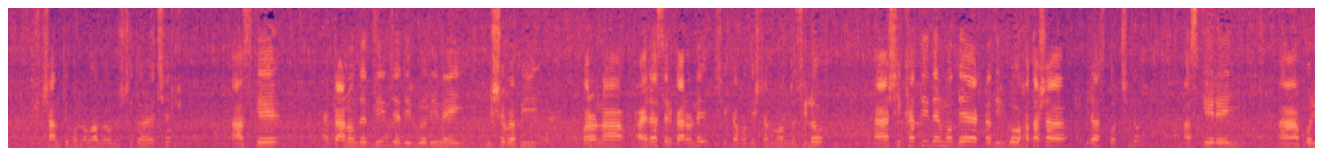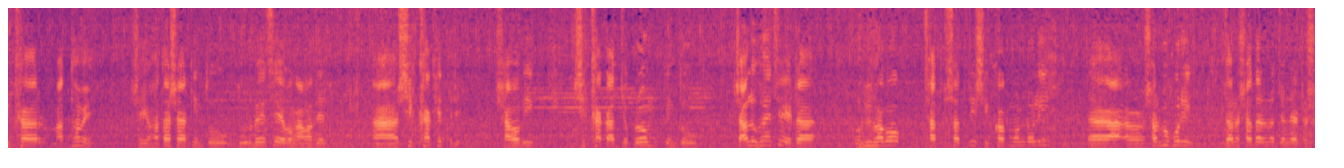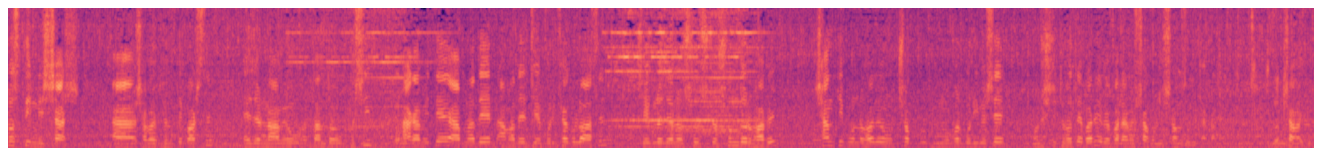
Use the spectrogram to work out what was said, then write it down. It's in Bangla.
শান্তিপূর্ণভাবে অনুষ্ঠিত হয়েছে। আজকে একটা আনন্দের দিন যে দীর্ঘদিন এই বিশ্বব্যাপী করোনা ভাইরাসের কারণে শিক্ষা প্রতিষ্ঠান বন্ধ ছিল। শিক্ষার্থীদের মধ্যে একটা দীর্ঘ হতাশা বিরাজ করছিল। আজকের এই পরীক্ষার মাধ্যমে সেই হতাশা কিন্তু দূর হয়েছে এবং আমাদের শিক্ষাক্ষেত্রে স্বাভাবিক শিক্ষা কার্যক্রম কিন্তু চালু হয়েছে। এটা অভিভাবক, ছাত্রছাত্রী, শিক্ষক মণ্ডলী সর্বোপরি জনসাধারণের জন্য একটা স্বস্তির নিঃশ্বাস সবাই ফেলতে পারছে। এই জন্য আমিও অত্যন্ত খুশি। আগামীতে আপনাদের আমাদের যে পরীক্ষাগুলো আছে সেগুলো যেন সুষ্ঠু সুন্দরভাবে শান্তিপূর্ণভাবে উৎসব মুখর পরিবেশে অনুষ্ঠিত হতে পারে এ ব্যাপারে আমি সকলের সহযোগিতা করি সবাইকে।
